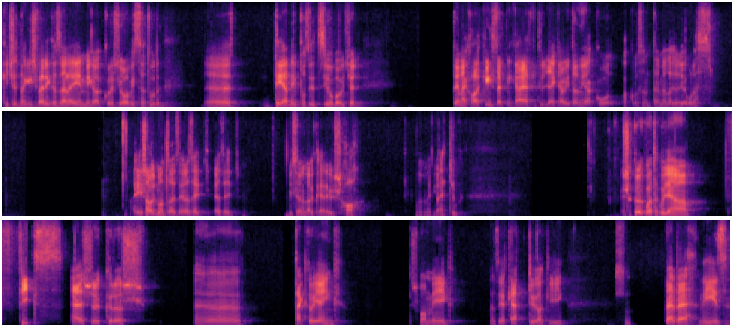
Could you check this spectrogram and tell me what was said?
kicsit meg is verik az elején, még akkor is jól vissza tud térni pozícióba, úgyhogy tényleg, ha a késztechnikáját ki tudják javítani, akkor, akkor szerintem nagyon jó lesz. És ahogy mondtad, ezért ez egy, ez egy viszonylag erős ha. Meglátjuk. És akkor ők voltak ugye a fix elsőkörös teköljeink, és van még azért kettő, aki bebe néz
